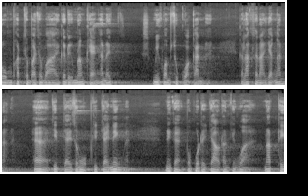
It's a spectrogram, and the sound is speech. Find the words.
ลมพัดสบายๆก็ดื่มน้ำแข็งอันไหนมีความสุขกว่ากัน ก็ลักษณะอย่างนั้นน่ะจิตใจสงบจิตใจนิ่งนะนี่ก็พระพุทธเจ้าท่านจึงว่า นัตถิ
